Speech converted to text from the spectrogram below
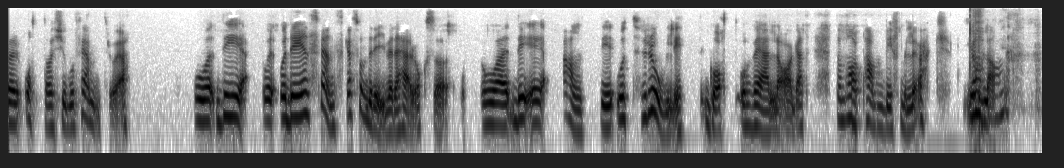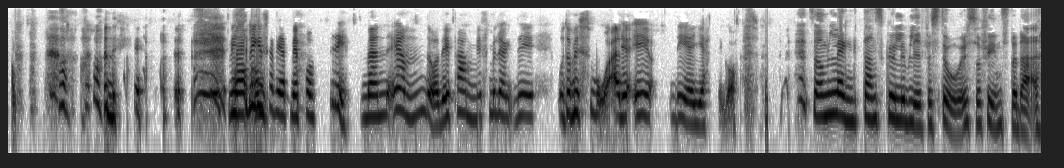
för 8,25 tror jag. Och det, och det är en svenska som driver det här också. Och det är alltid otroligt gott och vällagat. De har pannbiff med lök ibland. Ja. Visserligen serverat med pommes frites men ändå, det är pannbiff med lök. Är, och de är små, det är, det är jättegott. Så om längtan skulle bli för stor så finns det där?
